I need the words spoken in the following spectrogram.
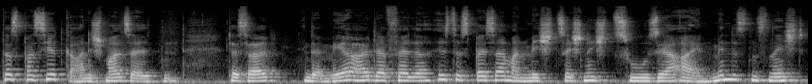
Das passiert gar nicht mal selten. Deshalb, in der Mehrheit der Fälle ist es besser, man mischt sich nicht zu sehr ein, mindestens nicht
